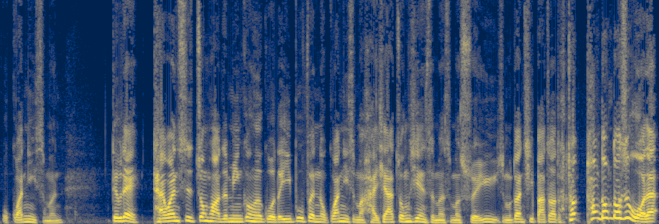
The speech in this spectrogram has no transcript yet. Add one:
我管你什么，对不对？台湾是中华人民共和国的一部分，我管你什么海峡中线，什么什么水域，什么乱七八糟的，通通通都是我的。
